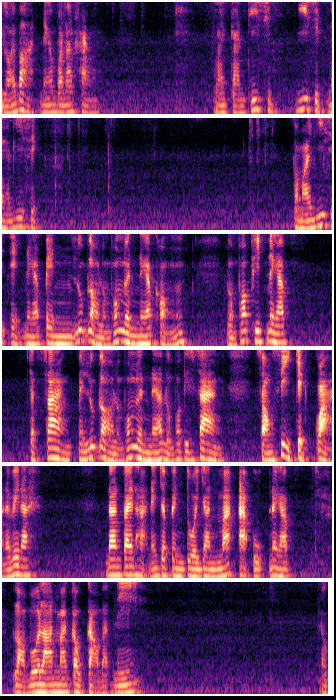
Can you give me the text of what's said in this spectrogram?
400 บาทนะครับวันละครั้ง รายการที่10 20 นะครับ 20 ต่อมา 21 นะครับ เป็นรูปหล่อหลวงพ่อเงินนะครับของหลวงพ่อพิษนะครับ จัดสร้างเป็นรูปหล่อหลวงพ่อเงินนะครับหลวงพ่อพิษสร้าง 247 กว่านะเว้ยนะด้านใต้ฐานเนี่ยจะเป็นตัวยันมะอะอุนะครับ หล่อโบราณมาเก่าๆแบบนี้ แล้ว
